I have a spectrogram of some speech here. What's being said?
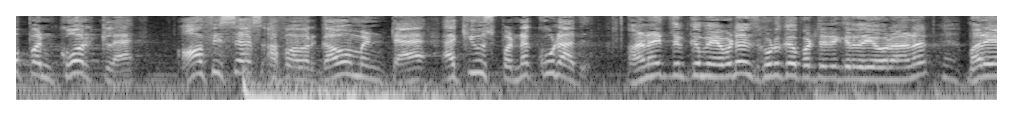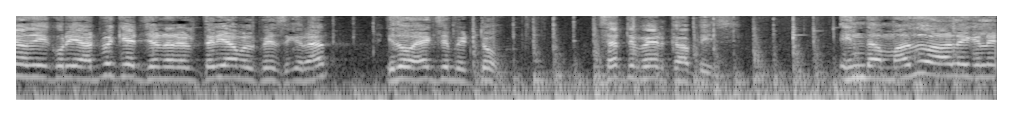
ஓபன் கோர்ட்ல ஆபீசர்ஸ் ஆஃப் அவர் கவர்மெண்ட அக்யூஸ் பண்ண கூடாது அனைத்திற்கும் எவிடன்ஸ் கொடுக்கப்பட்டிருக்கிறது யுவரானர் மரியாதைக்குரிய அட்வொகேட் ஜெனரல் தெரியாமல் பேசுகிறார். இதோ எக்ஸிபிட் டூ சர்டிபிகேட் காப்பீஸ் இந்த மது ஆலைகளை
